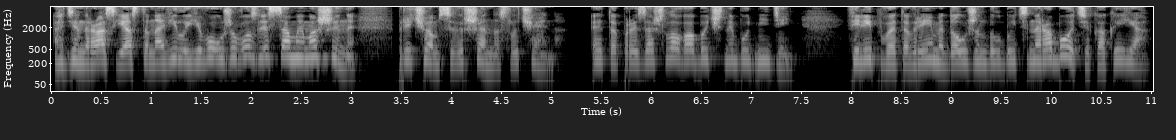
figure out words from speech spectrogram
Один раз я остановила его уже возле самой машины, причем совершенно случайно. Это произошло в обычный будний день. Филипп в это время должен был быть на работе, как и я.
